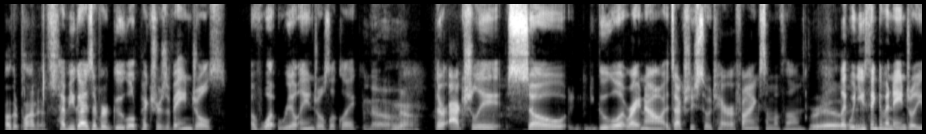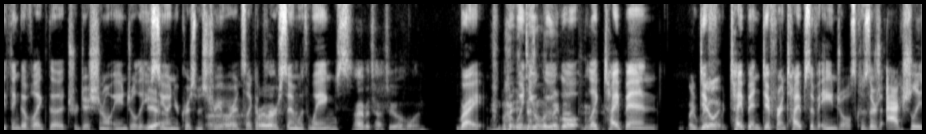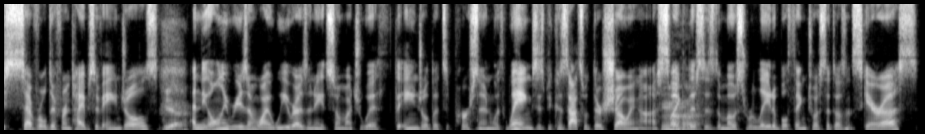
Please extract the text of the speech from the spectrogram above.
at the and same have no time. idea exactly. Right. They don't match Yeah, because we're on different frequencies. yeah. I definitely think there's life on o- other planets. Have you guys ever Googled pictures of angels? Of what real angels look like? No. No, They're actually so. Google it right now. It's actually so terrifying. Some of them. really. Like when you think of an angel, you think of like the traditional angel that you Yeah. see on your Christmas tree, where it's like a or like person with wings. I have a tattoo of one. Right. But It when you doesn't look like Google, like, type in Like diff- real. type in different types of angels because there's actually several different types of angels. Yeah. And the only reason why we resonate so much with the angel that's a person with wings is because that's what they're showing us. Like Uh-huh. this is the most relatable thing to us that doesn't scare us.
